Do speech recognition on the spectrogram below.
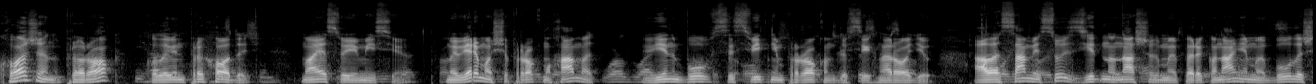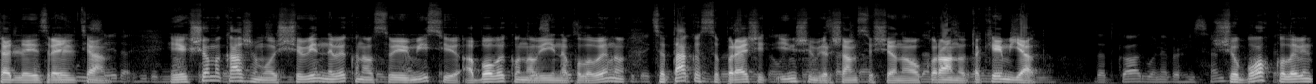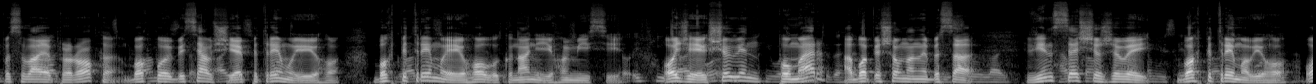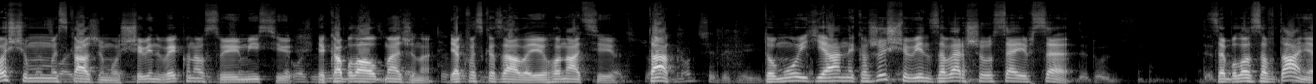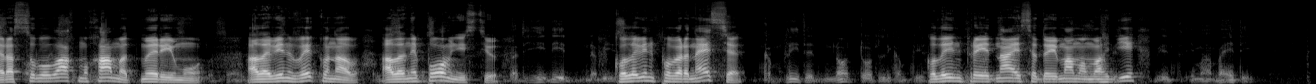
Кожен пророк, коли він приходить, має свою місію. Ми віримо, що пророк Мухаммед він був всесвітнім пророком для всіх народів. Але сам Ісус, згідно нашими переконаннями, був лише для ізраїльтян. І якщо ми кажемо, що він не виконав свою місію або виконав її наполовину, це також суперечить іншим віршам священного Корану, таким як що Бог, коли він посилає пророка, Бог пообіцяв, що я підтримую його. Бог підтримує його у виконанні його місії. Отже, якщо він помер або пішов на небеса, він все ще живий. Бог підтримав його. Ось чому ми скажемо, що він виконав свою місію, яка була обмежена, як ви сказали, його націю. Так, тому я не кажу, що він завершив усе і все. Це було завдання Расулулах Мухаммад, мир йому. Але він виконав, але не повністю. Коли він повернеться, коли він приєднається до імама Махді,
